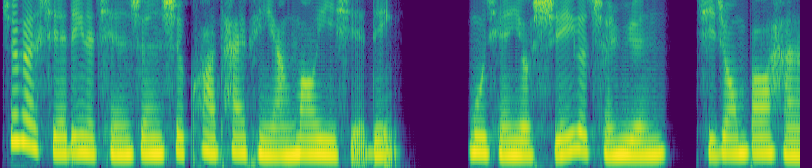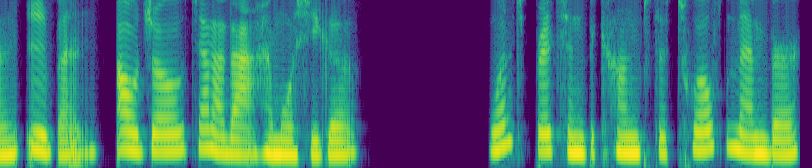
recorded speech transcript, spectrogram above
这个协定的前身是跨太平洋贸易协定，目前有十一个成员，其中包含日本、澳洲、加拿大和墨西哥。Once Britain becomes the twelfth member,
